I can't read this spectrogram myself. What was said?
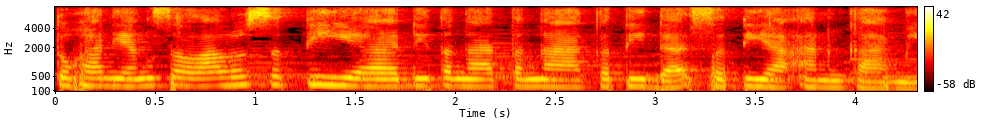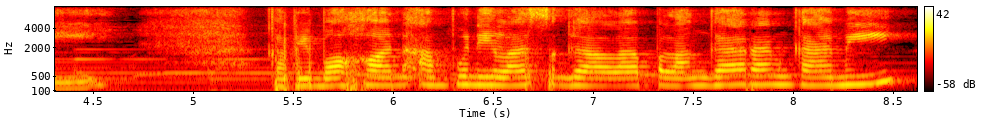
Tuhan yang selalu setia di tengah-tengah ketidaksetiaan kami. Kami mohon ampunilah segala pelanggaran kami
